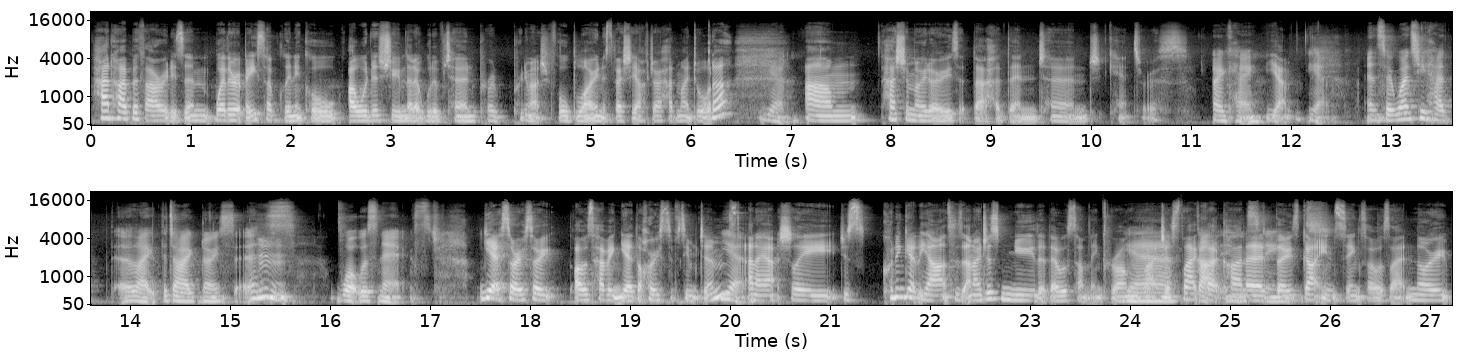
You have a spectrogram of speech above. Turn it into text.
had hypothyroidism, whether it be subclinical, I would assume that it would have turned pr- pretty much full blown, especially after I had my daughter. yeah. Um, Hashimoto's that had then turned cancerous. Okay. Yeah. Yeah. And so once you had uh, like the diagnosis, Mm. What was next? Yeah, sorry. So I was having, yeah, the host of symptoms. Yeah. And I actually just couldn't get the answers. And I just knew that there was something wrong. Yeah, Like just like that kind of those gut instincts. I was like, nope.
